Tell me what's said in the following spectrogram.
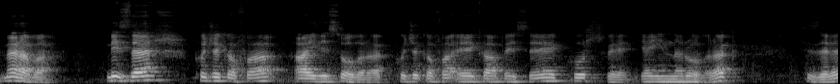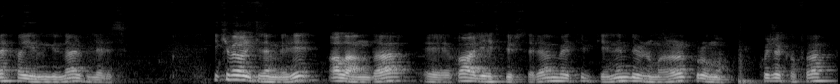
merhaba. Bizler Koca Kafa ailesi olarak Koca Kafa EKPS kurs ve yayınları olarak sizlere hayırlı günler dileriz. 2012'den beri alanda e, faaliyet gösteren ve Türkiye'nin bir numaralı kurumu Koca Kafa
